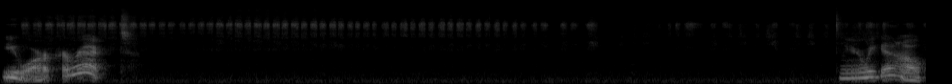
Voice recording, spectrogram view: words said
you are correct. There we go.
